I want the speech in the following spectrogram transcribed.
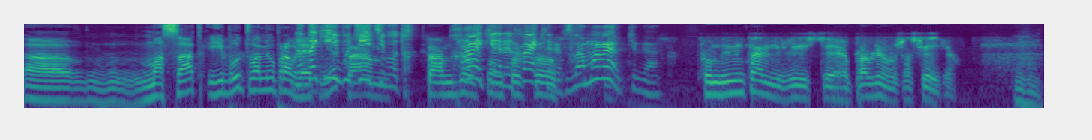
э, Масад, и будут вами управлять. Да какие-нибудь эти вот там хакеры, том, хакеры взломают тебя. Фундаментальные же есть э, проблемы со связью. Угу.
